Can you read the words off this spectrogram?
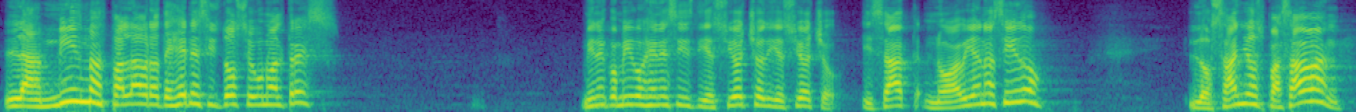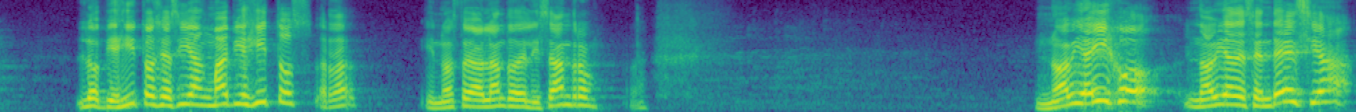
las mismas palabras de Génesis 12, 1 al 3. Miren conmigo Génesis 18, 18. Isaac no había nacido. Los años pasaban. Los viejitos se hacían más viejitos, ¿verdad? Y no estoy hablando de Lisandro. No había hijo, no había descendencia,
